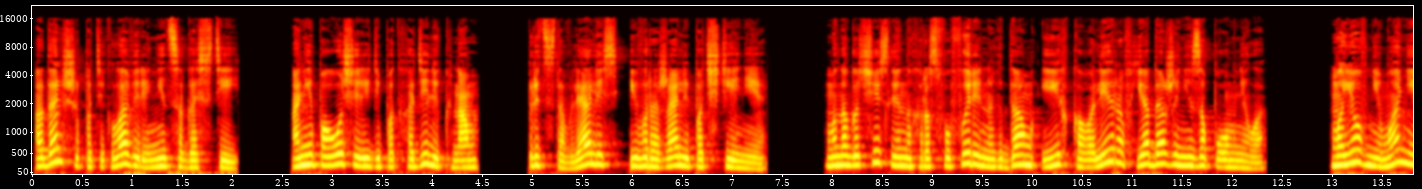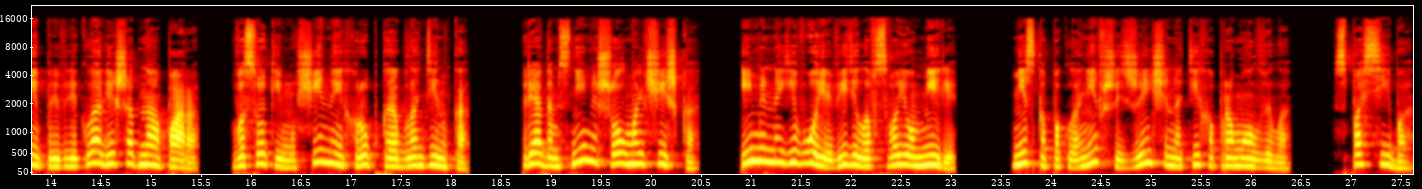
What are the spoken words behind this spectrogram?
А дальше потекла вереница гостей. Они по очереди подходили к нам, представлялись и выражали почтение. Многочисленных расфуфыренных дам и их кавалеров я даже не запомнила. Мое внимание привлекла лишь одна пара – высокий мужчина и хрупкая блондинка. Рядом с ними шел мальчишка. Именно его я видела в своем мире. Низко поклонившись, женщина тихо промолвила «Спасибо».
